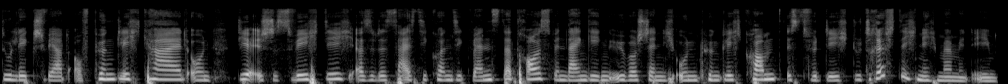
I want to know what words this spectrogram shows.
du legst Wert auf Pünktlichkeit und dir ist es wichtig. Also das heißt, die Konsequenz daraus, wenn dein Gegenüber ständig unpünktlich kommt, ist für dich, du triffst dich nicht mehr mit ihm.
